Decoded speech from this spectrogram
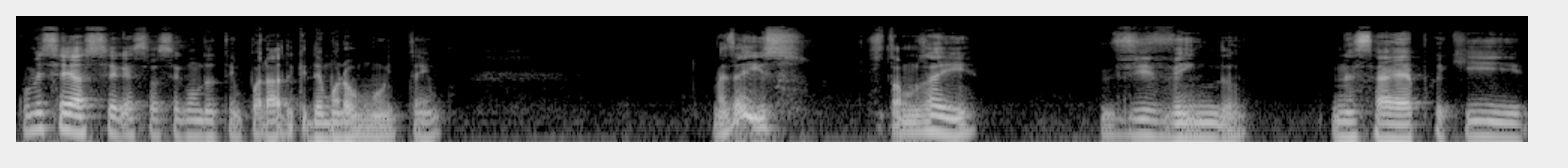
comecei a ser essa segunda temporada que demorou muito tempo. Mas é isso. Estamos aí vivendo nessa época que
